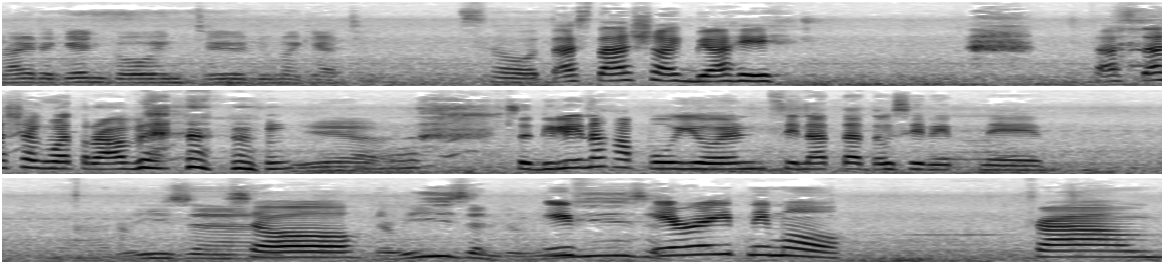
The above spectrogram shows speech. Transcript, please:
ride again going to Dumaguete. so, taas-taas siya biyahe. Taas-taas siya matravel. Yeah. so, dili na kapuyon, sinata o sinitnit. The reason. So, the reason. The if reason. i-rate ni mo from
